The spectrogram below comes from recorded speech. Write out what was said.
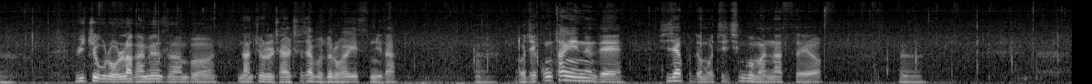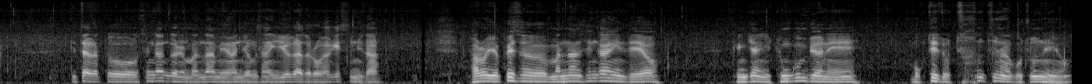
어, 위쪽으로 올라가면서 한번 난초를 잘 찾아보도록 하겠습니다. 어, 제 꽁탕에 있는데 시작부터 멋진 친구 만났어요. 어, 이따가 또 생강근을 만나면 영상 이어가도록 하겠습니다. 바로 옆에서 만난 생강인데요. 굉장히 둥근 변에 목대도 튼튼하고 좋네요.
